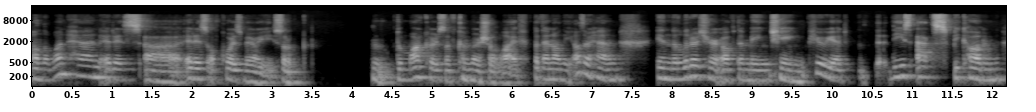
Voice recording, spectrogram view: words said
on the one hand, it is uh, it is of course very sort of mm, the markers of commercial life. But then on the other hand, in the literature of the Ming Qing period, these acts become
